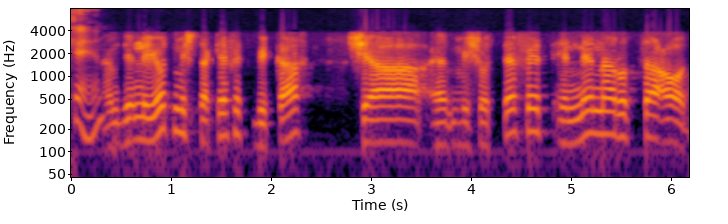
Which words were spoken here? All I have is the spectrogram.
כן, המדיניות משתקפת בכך שהמשותפת איננה רוצה עוד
